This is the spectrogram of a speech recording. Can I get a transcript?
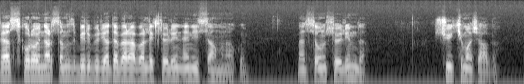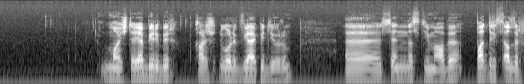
veya skor oynarsanız 1-1 ya da beraberlik söyleyin en iyisi amına koyayım. Ben size onu söyleyeyim de. Şu iki maç abi. Maçta ya 1-1 karşılıklı gol VIP diyorum. Ee, sen nasıl diyeyim abi? Patrick alır.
